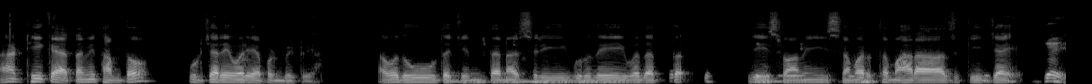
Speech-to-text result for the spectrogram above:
हा ठीक आहे. आता मी थांबतो. पुढच्या रविवारी आपण भेटूया. अवधूत चिंतन श्री गुरुदेव दत्त. श्री स्वामी समर्थ महाराज की जय. जय.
